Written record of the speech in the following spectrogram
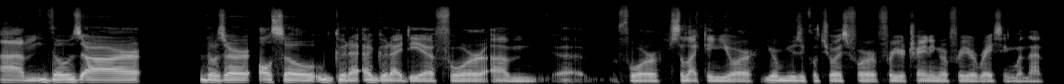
um, those are those are also good a good idea for um, uh, for selecting your your musical choice for for your training or for your racing when that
